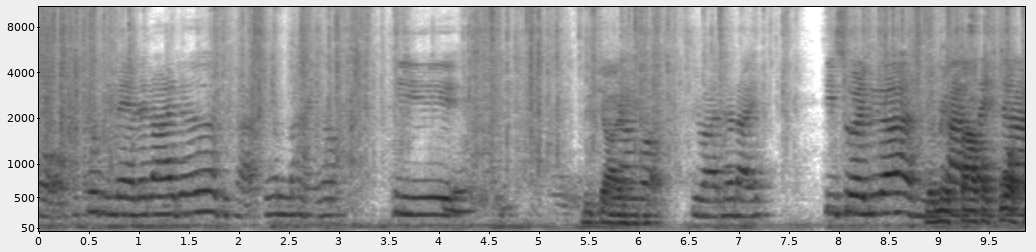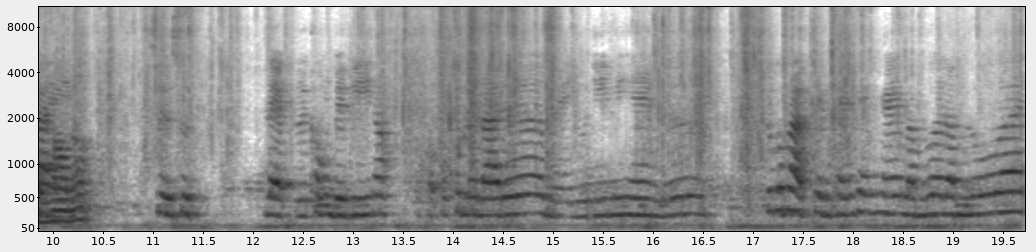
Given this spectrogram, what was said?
ขอขอบคุณแม่หลายๆเด้อที่ฝากเงินมาให้เนาะที่ดีใจยังก็ที่ว่าเท่าใดที่ช่วยเหลือและเมตตาครอบครัวของเฮาเนาะสื่อสุดแหลกเลยของเบบี้เนาะขอบพระคุณหลายๆเด้อแม่อยู่ดีมีแห้งเด้อสุขภาพเข้มแข็งแข็งแรงลำรวยลำรวย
